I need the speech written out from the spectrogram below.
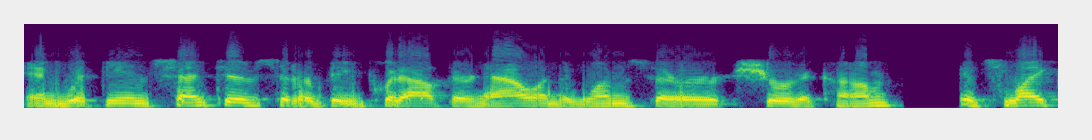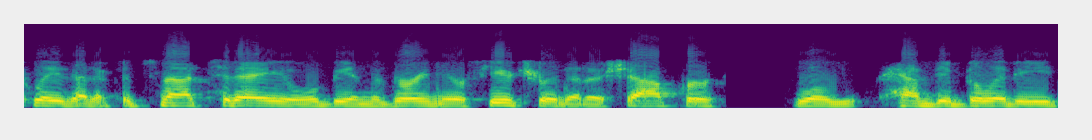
And with the incentives that are being put out there now and the ones that are sure to come, it's likely that if it's not today, it will be in the very near future that a shopper will have the ability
